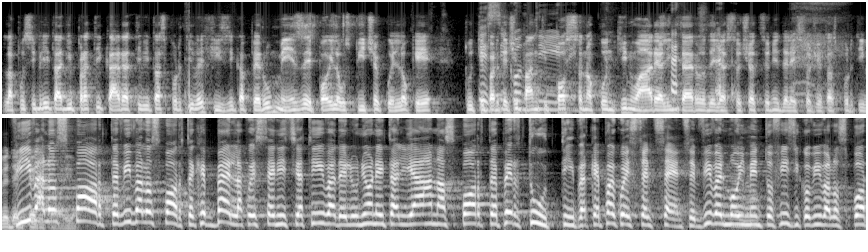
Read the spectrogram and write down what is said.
la possibilità di praticare attività sportiva e fisica per un mese e poi l'auspicio è quello che tutti e i partecipanti possano continuare all'interno delle associazioni e delle società sportive del Viva territorio. lo sport, viva lo sport, che bella questa iniziativa dell'Unione Italiana Sport per tutti, perché poi questo è il senso, viva il movimento fisico, viva lo sport.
